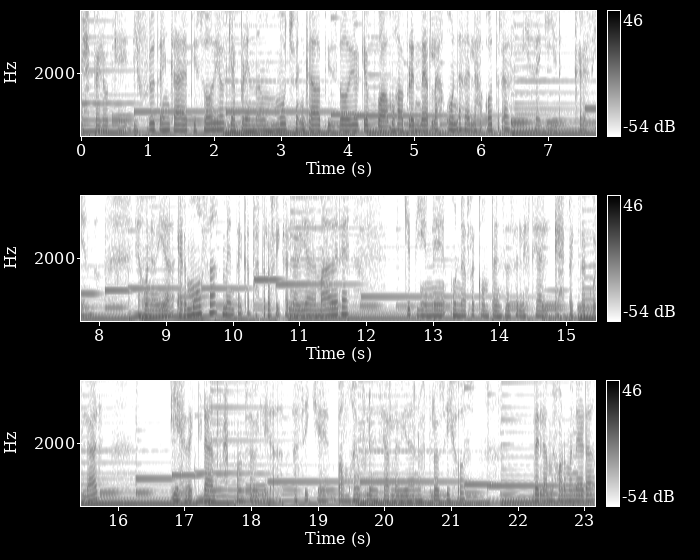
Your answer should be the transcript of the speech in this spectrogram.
Espero que disfruten cada episodio, que aprendan mucho en cada episodio, que podamos aprender las unas de las otras y seguir creciendo. Es una vida hermosa, mente catastrófica, la vida de madre, que tiene una recompensa celestial espectacular y es de gran responsabilidad. Así que vamos a influenciar la vida de nuestros hijos de la mejor manera,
